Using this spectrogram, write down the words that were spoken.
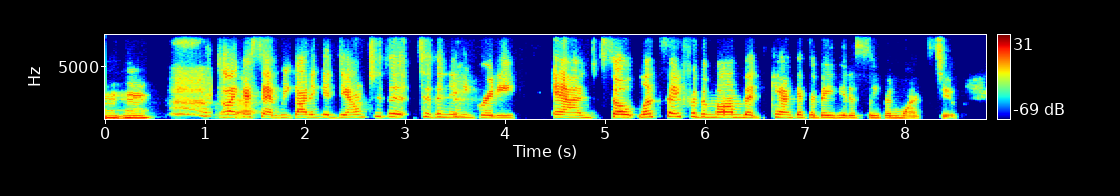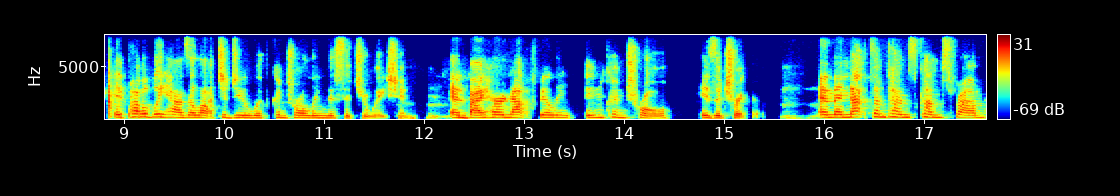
mm-hmm. Like I said, we got to get down to the to the nitty gritty. And so, let's say for the mom that can't get the baby to sleep and wants to, it probably has a lot to do with controlling the situation. Mm-hmm. And by her not feeling in control is a trigger. Mm-hmm. And then that sometimes comes from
